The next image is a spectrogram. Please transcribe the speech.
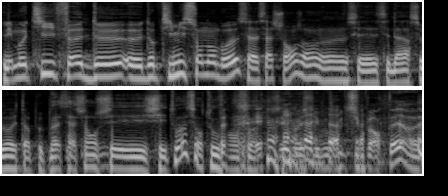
les motifs de, euh, d'optimisme sont nombreux, ça, ça change. Hein. Ces, ces dernières semaines étaient un peu plus. Bah, ça change chez, chez toi surtout, François. Chez moi, j'ai beaucoup de supporters. euh,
